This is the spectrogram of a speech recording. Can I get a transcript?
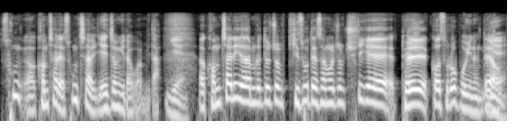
송, 어, 검찰에 송치할 예정이라고 합니다. 예. 어, 검찰이 아무래도 좀 기소 대상을 좀 추리게 될 것으로 보이는데요. 예.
